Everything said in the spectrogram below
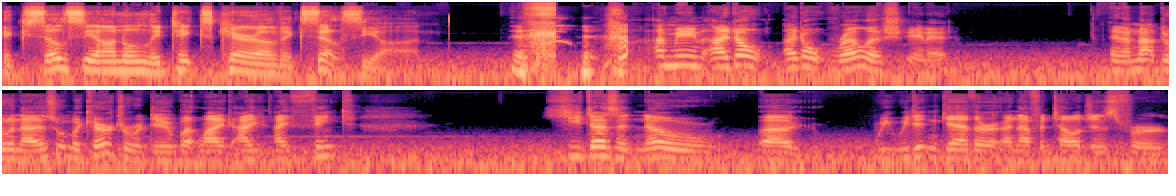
Excelsion only takes care of Excelsion. I mean, I don't, I don't relish in it, and I'm not doing that. That's what my character would do. But like, I, I think he doesn't know. Uh, we we didn't gather enough intelligence for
